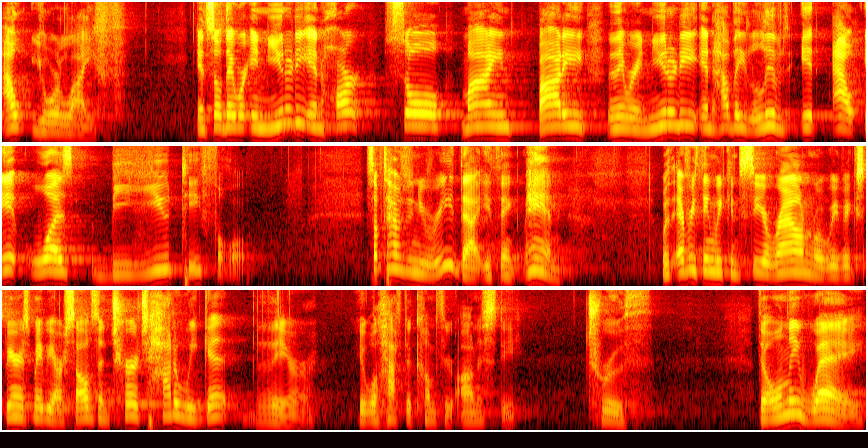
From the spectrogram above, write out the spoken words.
out your life. And so they were in unity in heart, soul, mind, body, and they were in unity in how they lived it out. It was beautiful. Sometimes when you read that, you think, man, with everything we can see around, what we've experienced, maybe ourselves in church, how do we get there? It will have to come through honesty, truth. The only way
